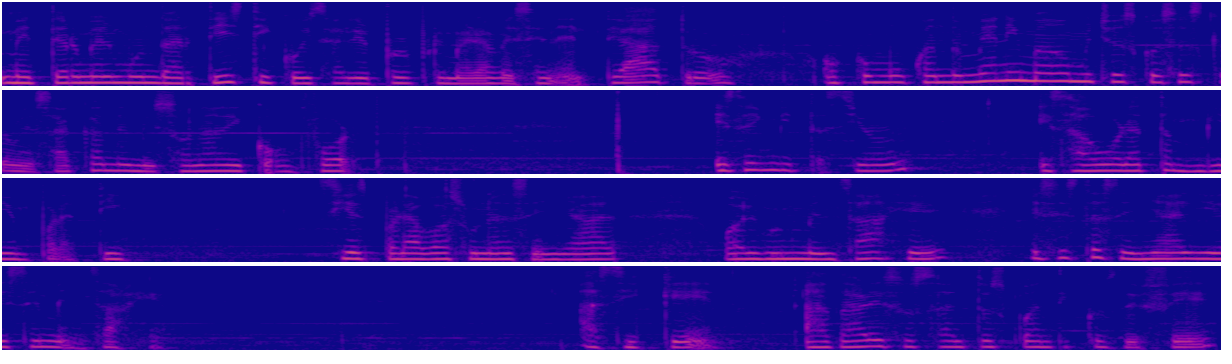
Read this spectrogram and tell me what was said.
meterme al mundo artístico y salir por primera vez en el teatro, o como cuando me he animado muchas cosas que me sacan de mi zona de confort. Esa invitación es ahora también para ti. Si esperabas una señal o algún mensaje, es esta señal y ese mensaje. Así que a dar esos saltos cuánticos de fe,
